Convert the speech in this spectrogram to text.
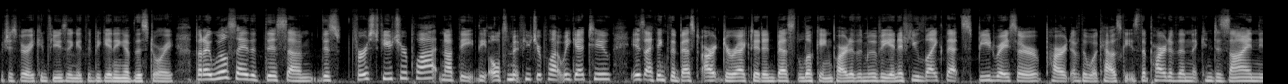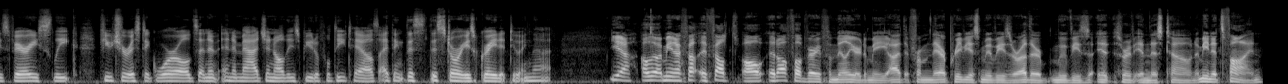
which is very confusing at the beginning of the story. But I will say that this um, this first future plot, not the, the ultimate future plot we get to, is I think the best art directed and best looking part of the movie. And if you like that speed racer part of the Wachowskis, the part of them that can design these very sleek futuristic worlds and, and imagine all these beautiful details, I think this this story is great at doing that. Yeah, although I mean, I felt it felt all it all felt very familiar to me, either from their previous movies or other movies, it, sort of in this tone. I mean, it's fine.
